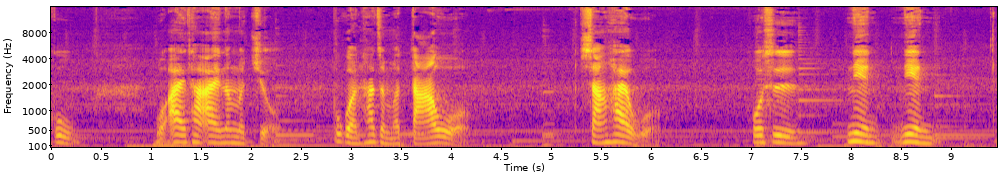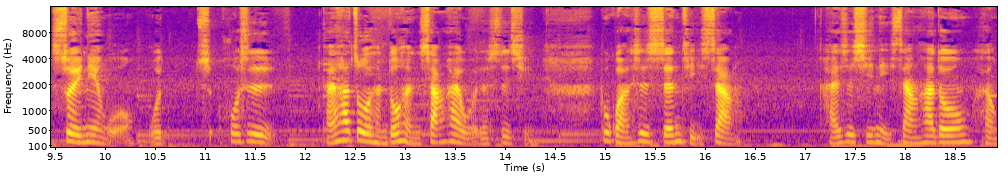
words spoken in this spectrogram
顾，我爱他爱那么久，不管他怎么打我。伤害我，或是念念碎念我，我或是反正他做了很多很伤害我的事情，不管是身体上还是心理上，他都很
